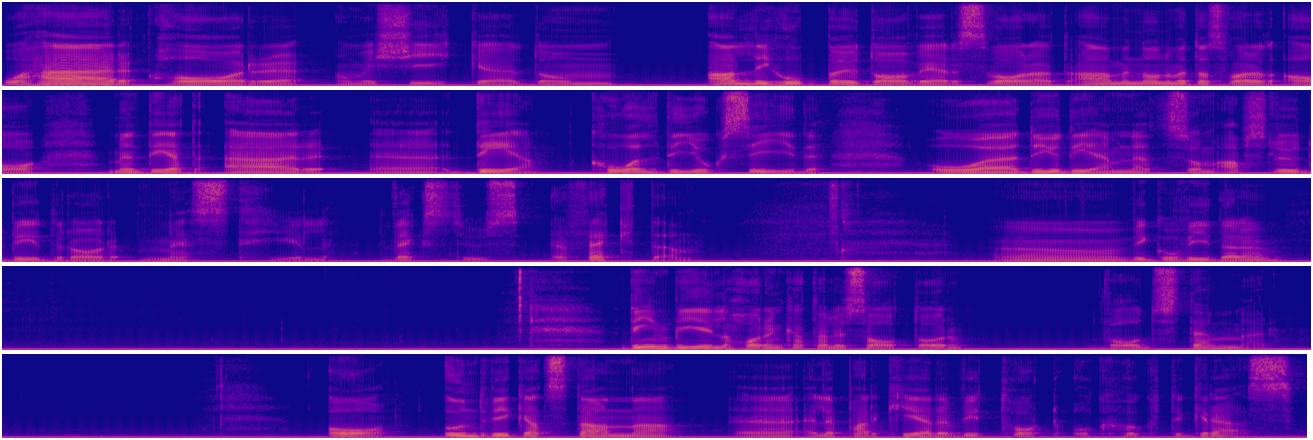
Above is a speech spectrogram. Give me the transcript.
Och här har, om vi kikar, de allihopa utav er svarat, ja ah, men någon av er har svarat A, men det är eh, D, koldioxid. Och eh, det är ju det ämnet som absolut bidrar mest till växthuseffekten. Uh, vi går vidare. Din bil har en katalysator. Vad stämmer? A. Undvik att stanna eh, eller parkera vid torrt och högt gräs.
